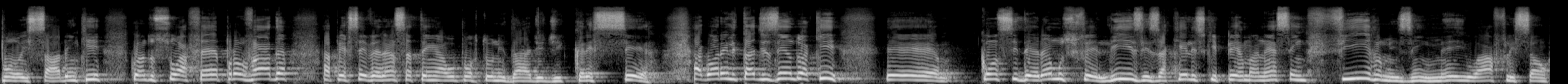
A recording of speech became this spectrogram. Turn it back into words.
pois sabem que quando sua fé é provada, a perseverança tem a oportunidade de crescer. Agora ele está dizendo aqui. É, Consideramos felizes aqueles que permanecem firmes em meio à aflição.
